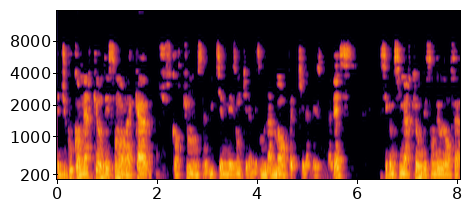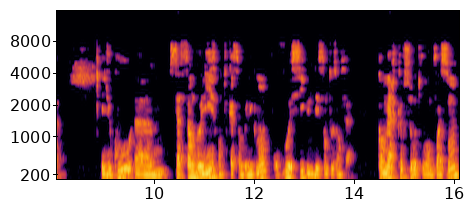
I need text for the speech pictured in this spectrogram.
Et du coup, quand Mercure descend dans la cave du Scorpion, dans sa huitième maison, qui est la maison de la mort en fait, qui est la maison d'Hadès, c'est comme si Mercure descendait aux enfers. Et du coup, euh, ça symbolise, en tout cas symboliquement, pour vous aussi une descente aux enfers. Quand Mercure se retrouve en poisson,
